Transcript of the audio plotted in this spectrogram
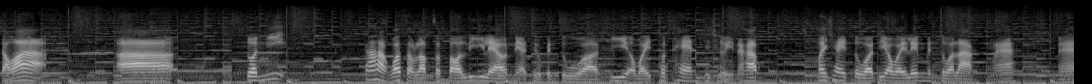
แต่ว่า อ่าตัวนี้ถ้าหากว่าสำหรับสตอรี่แล้วเนี่ยถือเป็นตัวที่เอาไว้ทดแทนเฉยๆนะครับ ไม่ใช่ตัวที่เอาไว้เล่นเป็นตัวหลักนะอ่า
